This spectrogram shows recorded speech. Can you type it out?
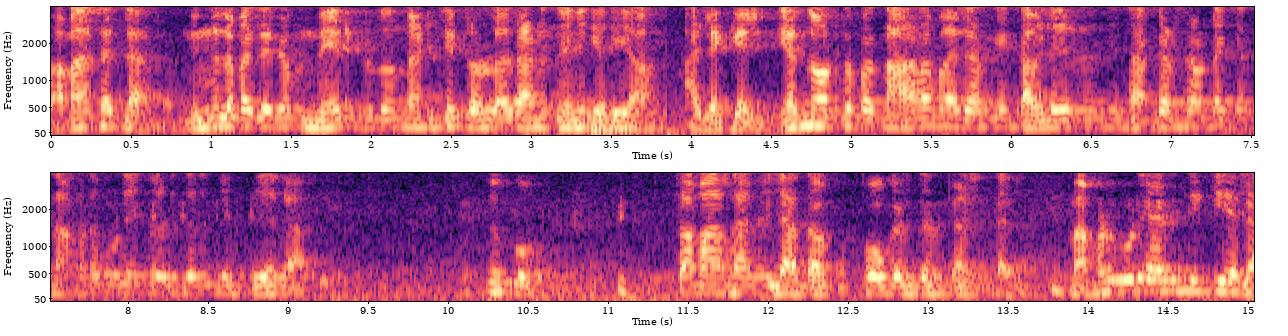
തമാശല്ല നിങ്ങൾ പലരും നേരിട്ട് നിന്ന് അടിച്ചിട്ടുള്ളവരാണെന്ന് എനിക്കറിയാം. അല്ലെങ്കിൽ എന്നോർത്തപ്പോ നാളെ മുതൽ ഇറങ്ങി കവലയിൽ നിന്ന് സംഘർഷം ഉണ്ടെങ്കിൽ നമ്മുടെ കൂടെ എടുത്തത് കിട്ടിയതാ. സമാധാനമില്ലാത്ത പോകരുതെന്ന് കാണിച്ചാൽ നമ്മൾ കൂടെ ആരും നിൽക്കുകയല്ല.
